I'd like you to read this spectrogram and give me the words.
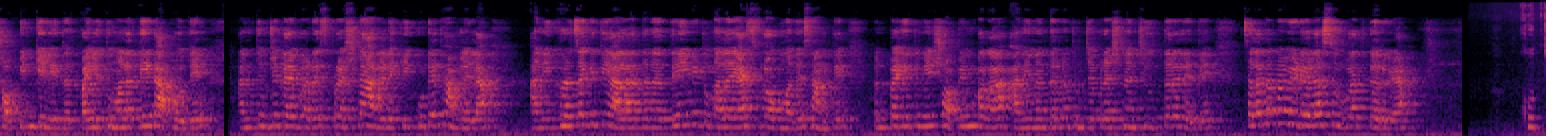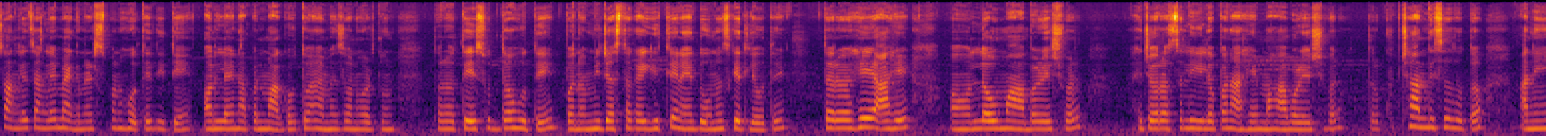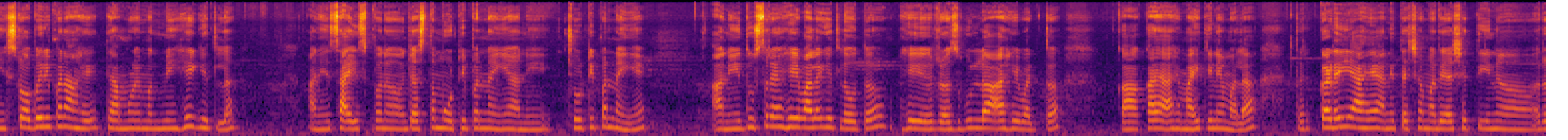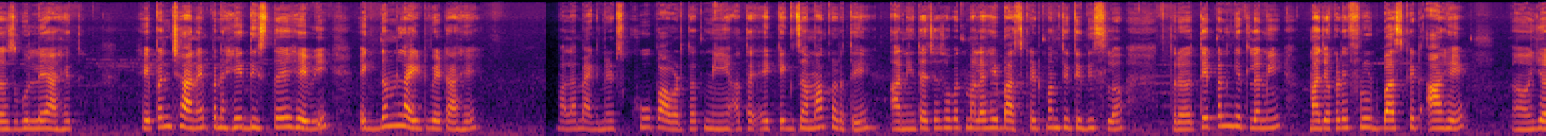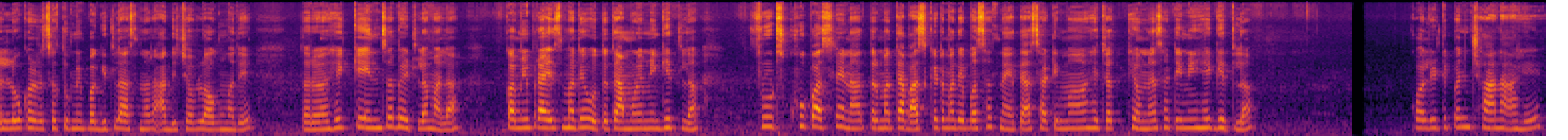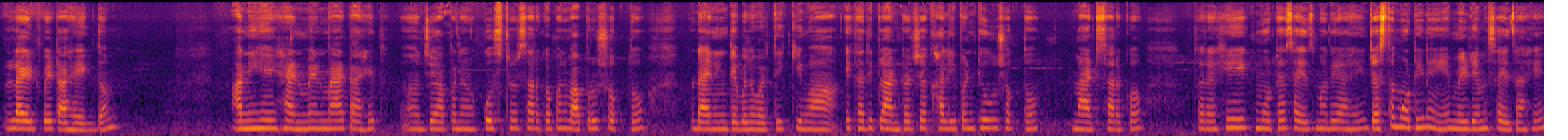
Shopping केली तर पहिले तुम्हाला ते दाखवते. आणि तुमचे काही बरेच प्रश्न आलेले की कुठे थांबलेला आणि खर्च किती आला तर तेही मी तुम्हाला याच ब्लॉगमध्ये सांगते. पण पहिले तुम्ही शॉपिंग बघा आणि नंतर मग तुमच्या प्रश्नांची उत्तरं देते. चला तर मग व्हिडिओला सुरुवात करूया. खूप चांगले चांगले मॅग्नेट्स पण होते तिथे. ऑनलाईन आपण मागवतो ॲमेझॉनवरतून तर ते सुद्धा होते. पण मी जास्त काही घेतले नाही. दोनच घेतले होते. तर हे आहे लव महाबळेश्वर. ह्याच्यावर असं लिहिलं पण आहे महाबळेश्वर. तर खूप छान दिसत होतं. आणि स्ट्रॉबेरी पण आहे त्यामुळे मग मी हे घेतलं. आणि साईज पण जास्त मोठी पण नाही आहे आणि छोटी पण नाही आहे आणि दुसरं हे वाला घेतलं होतं हे रसगुल्ला आहे वाटतं. का काय आहे माहिती नाही मला. तर कढई आहे आणि त्याच्यामध्ये असे तीन रसगुल्ले आहेत. हे पण छान आहे पण हे दिसतं आहे हेवी एकदम लाइट वेट आहे. मला मॅग्नेट्स खूप आवडतात. मी आता एक एक जमा करते आणि त्याच्यासोबत मला हे बास्केट पण तिथे दिसलं. तर ते पण घेतलं मी. माझ्याकडे फ्रूट बास्केट आहे. यल्लो कलरचं तुम्ही बघितलं असणार आधीच्या व्लॉगमध्ये तर हे केनचं भेटलं मला. कमी प्राईजमध्ये होतं त्यामुळे मी घेतलं. फ्रूट्स खूप असले ना तर मग त्या बास्केटमध्ये बसत नाही. त्यासाठी मग ह्याच्यात ठेवण्यासाठी मी हे घेतलं. क्वालिटी पण छान आहे. लाइट वेट आहे एकदम. आणि हे हँडमेड मॅट आहेत जे आपण कोस्टरसारखं पण वापरू शकतो डायनिंग टेबलवरती किंवा एखादी प्लांटरच्या खाली पण ठेवू शकतो मॅटसारखं तर हे एक मोठ्या साईजमध्ये आहे. जास्त मोठी नाही आहे मीडियम साईज आहे.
